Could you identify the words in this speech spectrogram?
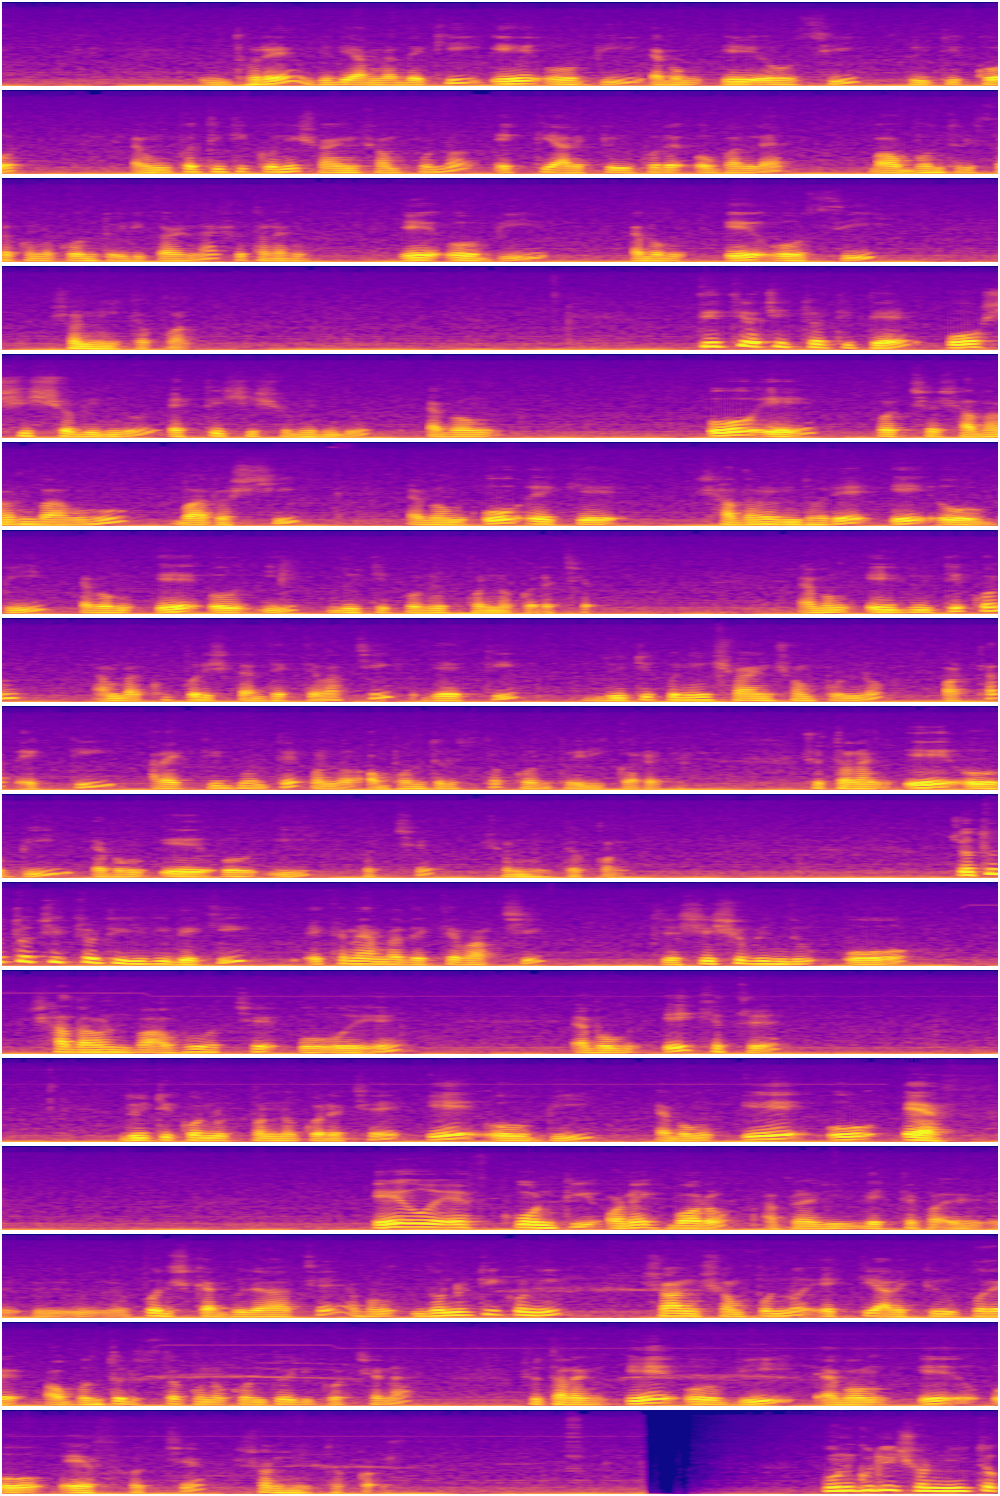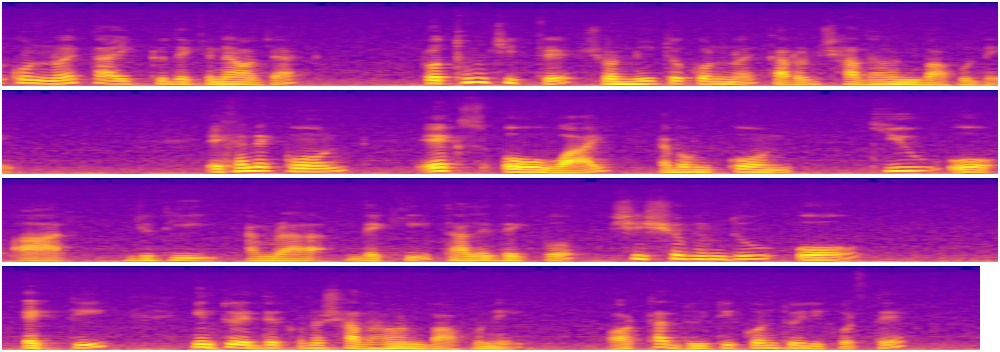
ধরে যদি আমরা দেখি এ ও বি এবং এ ও সি দুইটি কোণ এবং প্রতিটি কোণই স্বয়ং সম্পূর্ণ একটি আরেকটির উপরে ওভারল্যাপ বা অভ্যন্তরিস্থ কোনো কোণ তৈরি করে না, সুতরাং এ ও বি এবং এ ও সি সন্নিহিত কোণ। তৃতীয় চিত্রটিতে ও শীর্ষবিন্দু, একটি শীর্ষবিন্দু এবং ও এ হচ্ছে সাধারণ বাহু বা রশ্মি এবং ও একে সাধারণ ধরে এ ও বি এবং এ ও ই দুইটি কোণ উৎপন্ন করেছে। এবং এই দুইটি কোণ আমরা খুব পরিষ্কার দেখতে পাচ্ছি যে একটি, দুইটি কোণই স্বয়ং সম্পূর্ণ অর্থাৎ একটি আরেকটির মধ্যে কোনো অভ্যন্তরস্থ কোণ তৈরি করে না। সুতরাং এ ও বি এবং এ ও ই হচ্ছে সন্নিহিত কোণ। চতুর্থ চিত্রটি যদি দেখি, এখানে আমরা দেখতে পাচ্ছি যে শীর্ষবিন্দু ও সাধারণ বাহু হচ্ছে ও এ এবং এই ক্ষেত্রে দুইটি কোণ উৎপন্ন করেছে এ ও বি এবং এ ও এফ এ ও এফ কোণটি অনেক বড়, আপনারা যদি দেখতে পরিষ্কার বোঝা যাচ্ছে, এবং দোনোটি কোণই স্বয়ং সম্পূর্ণ একটি আরেকটির উপরে অভ্যন্তরিস্থ কোনো কোণ তৈরি করছে না। সুতরাং এ ও বি এবং এ ও এফ হচ্ছে সন্নিহিত কোণ। কোনগুলি সন্নিহিত কোণ নয়, তা একটু দেখে নেওয়া যাক। প্রথম চিত্রে সন্নিহিত কোণ নয়, কারণ সাধারণ বাহু নেই। এখানে কোণ এক্স ও ওয়াই এবং কোণ কিউ ও আর যদি আমরা দেখি, তাহলে দেখব শীর্ষবিন্দু ও একটি, কিন্তু এদের কোনো সাধারণ বাহু নেই। অর্থাৎ দুইটি কোণ তৈরি করতে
